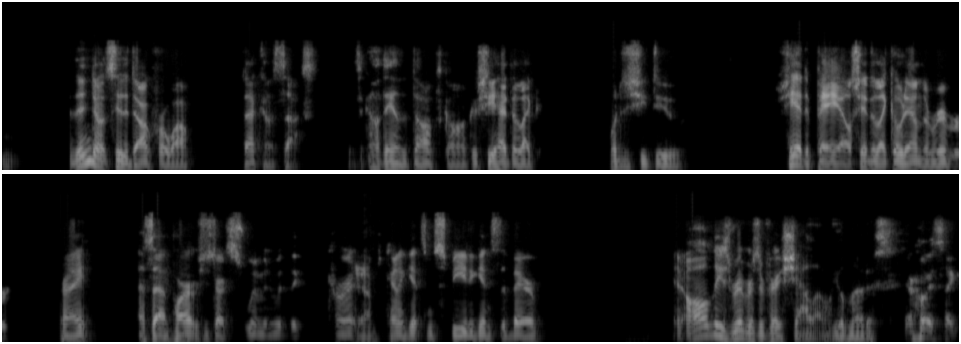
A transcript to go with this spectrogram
And then you don't see the dog for a while. That kind of sucks. It's like, oh damn, the dog's gone because she had to like, what did she do? She had to bail. She had to like go down the river, right? That's that mm-hmm. part. where She starts swimming with the current, Yeah. to kind of get some speed against the bear. And all these rivers are very shallow. You'll notice they're always like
